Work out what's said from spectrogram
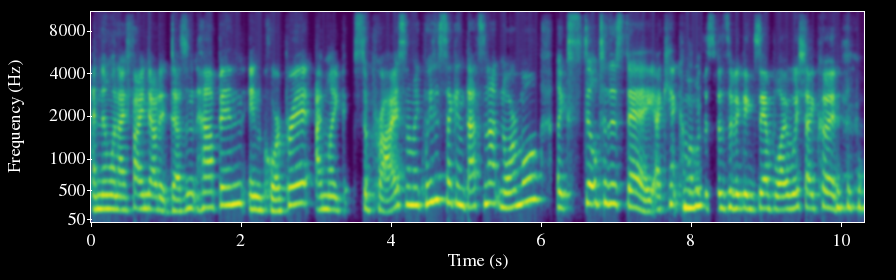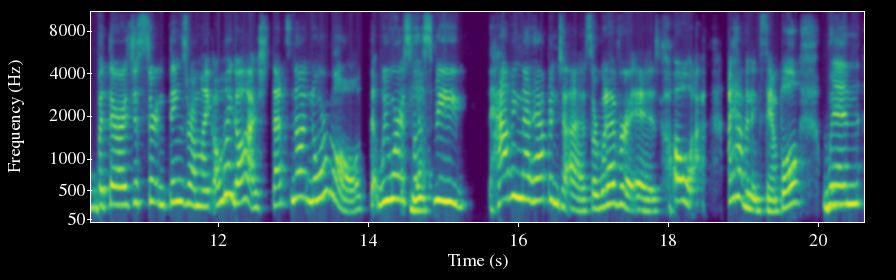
And then when I find out it doesn't happen in corporate, I'm like surprised. And I'm like, wait a second, that's not normal. Like, still to this day, I can't come mm-hmm. up with a specific example. I wish I could. but there are just certain things where I'm like, oh my gosh, that's not normal. That we weren't supposed yeah. to be having that happen to us or whatever it is. Oh, I have an example. Mm-hmm. When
